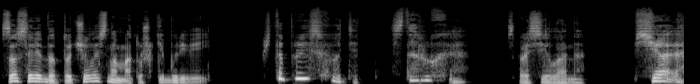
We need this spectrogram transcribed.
сосредоточилось на матушке Буревей. — Что происходит, старуха? — спросила она. — Все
